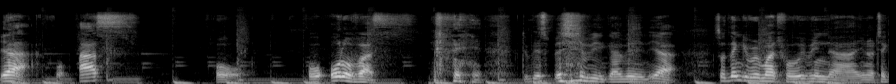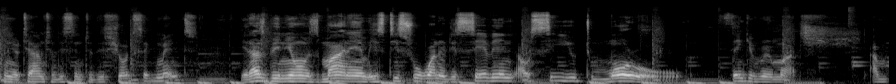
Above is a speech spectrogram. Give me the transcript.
yeah, for us all. Or all of us. to be specific, I mean, yeah. So thank you very much for even uh, you know taking your time to listen to this short segment. It has been yours. My name is Tisro187. I'll see you tomorrow. Thank you very much. I'm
